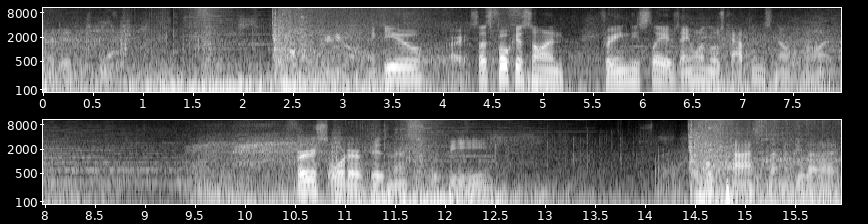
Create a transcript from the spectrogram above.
I did. Thank you. Alright, so let's focus on freeing these slaves. Anyone of those captains? No, they're not. First order of business would be past them and do that.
